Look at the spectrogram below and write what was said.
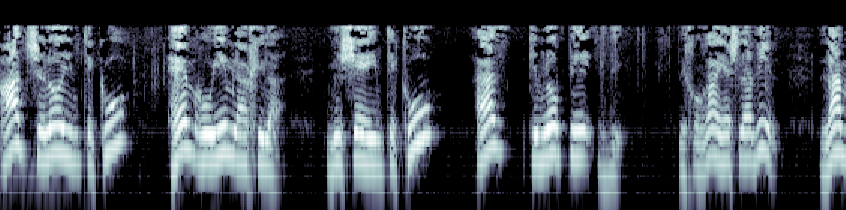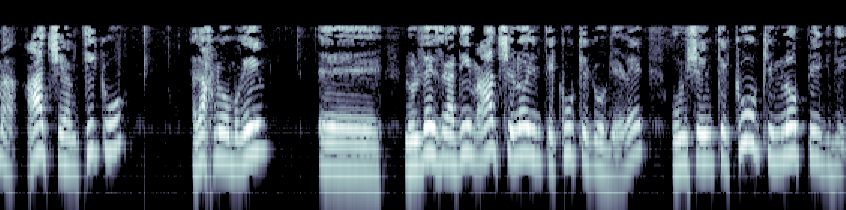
עד שלא ימתקו, הם ראויים לאכילה. שימתקו, אז כמלוא פי גדי. לכאורה יש להבין למה עד שימתיקו אנחנו אומרים לולבי זרדים עד שלא ימתקו כגוגרת, ומשימתקו כמלוא פיגדי.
